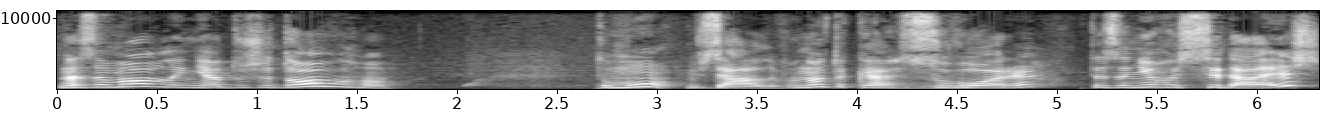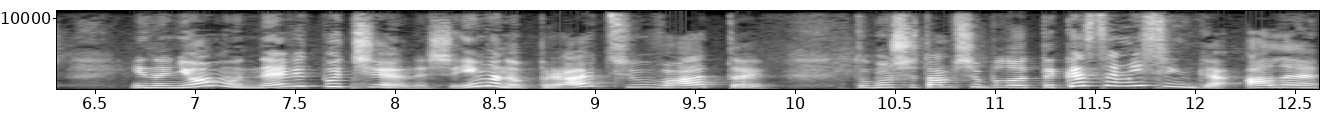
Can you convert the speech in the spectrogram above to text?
На замовлення дуже довго, тому взяли. Воно таке суворе, ти за нього сідаєш і на ньому не відпочинеш. Іменно працювати. Тому що там ще було таке самісіньке, але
